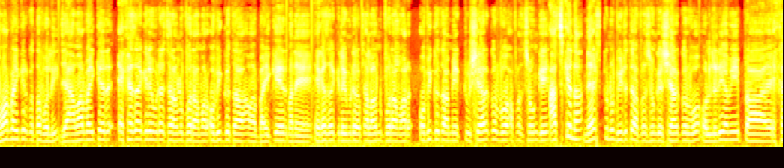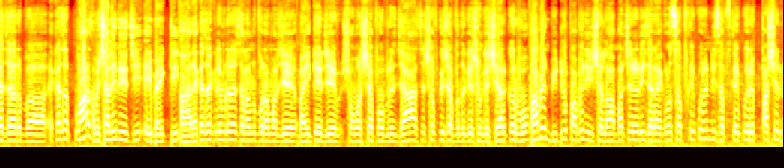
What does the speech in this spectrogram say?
আমার বাইকের কথা বলি, যে আমার বাইকের এক হাজার কিলোমিটার চালানোর পর আমার অভিজ্ঞতা, আমার বাইকের মানে এক হাজার কিলোমিটার চালানোর পর আমার অভিজ্ঞতা আমি একটু শেয়ার করব আপনার সঙ্গে। আজকে না নেক্সট কোনো ভিডিওতে আপনার সঙ্গে শেয়ার করব। অলরেডি আমি প্রায় এক হাজার বা, এক হাজার প্লাস আমি চালিয়ে নিয়েছি এই বাইকটি। আর এক হাজার কিলোমিটার চালানোর পর আমার যে বাইকের যে সমস্যা প্রবলেম যা আছে, সবকিছু আপনাদের সঙ্গে শেয়ার করব। পাবেন ভিডিও পাবেন, ইনশাল্লাহ। আমার চ্যানেলটি যারা এখনও সাবস্ক্রাইব করেননি সাবস্ক্রাইব করে পাশের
